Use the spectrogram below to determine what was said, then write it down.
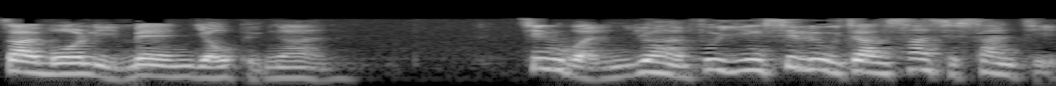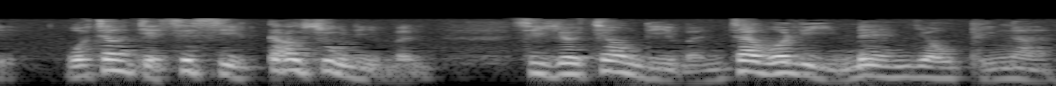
在我里面有平安。经文约翰福音十六章三十三节，我将这些事告诉你们，是要叫你们在我里面有平安。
